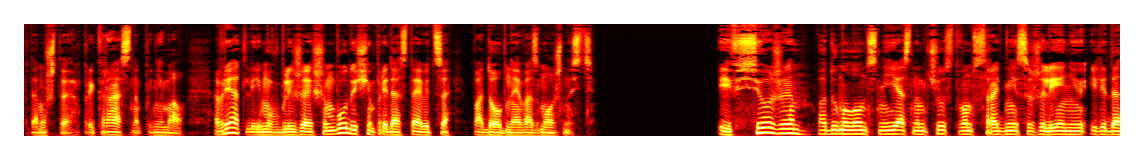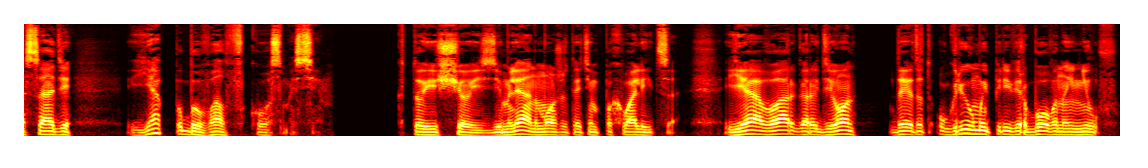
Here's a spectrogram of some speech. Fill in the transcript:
потому что прекрасно понимал, вряд ли ему в ближайшем будущем предоставится подобная возможность. И все же, подумал он с неясным чувством сродни сожалению или досаде, я побывал в космосе. Кто еще из землян может этим похвалиться? Я, Варга, Родион, да этот угрюмый перевербованный Нюф.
